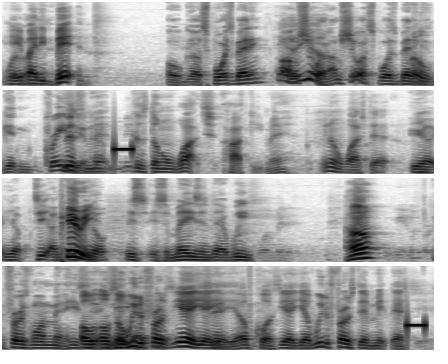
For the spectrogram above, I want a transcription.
What Everybody betting. Oh, uh, sports betting? Oh, I'm sure. yeah. I'm sure sports betting Bro, is getting crazy. Listen, man, niggas don't watch hockey, man. We don't watch that. Yeah, yeah. T- I mean, Period. You know, it's it's amazing that we. Huh? The first one minute. He Oh, said, oh so we the first. Yeah, yeah, yeah, yeah. Of course. Yeah, yeah. We the first to admit that. Shit.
